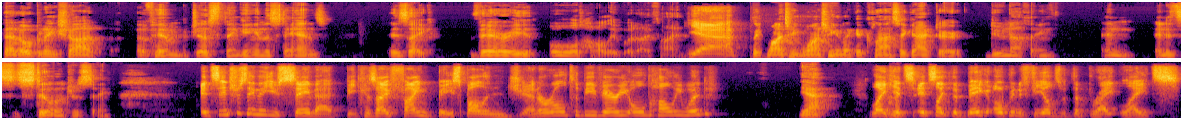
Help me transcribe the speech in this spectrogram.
that opening shot of him just thinking in the stands is like very old Hollywood. I find Yeah, like watching watching like a classic actor do nothing, and and it's still interesting. it's interesting that you say that because I find baseball in general to be very old Hollywood. Yeah, Like it's it's like the big open fields with the bright lights,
